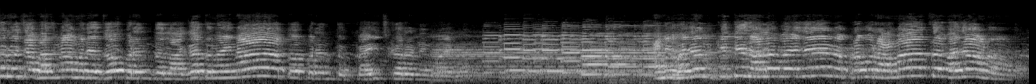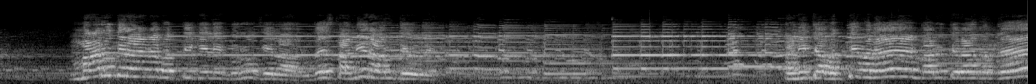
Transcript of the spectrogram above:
गुरुच्या भजनामध्ये जोपर्यंत लागत नाही ना तोपर्यंत काहीच खरं नाही मायला आणि भजन किती झालं पाहिजे ना प्रभू रामाचं भजन. मारुती रायाने भक्ती केली गुरु केला हृदयस्थानी राम ठेवले. आणि त्या भक्तीमध्ये मारुती राय म्हणले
